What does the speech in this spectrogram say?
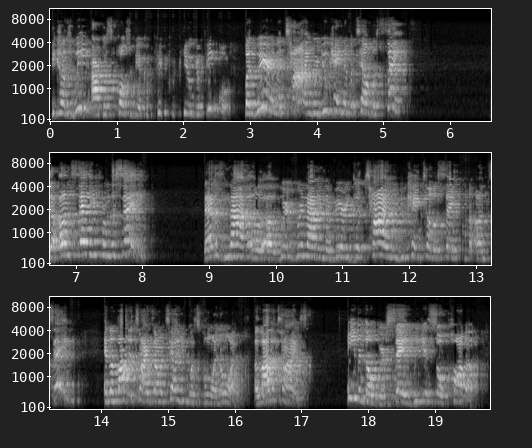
Because we are supposed to be a peculiar people. But we're in a time where you can't even tell the saints, the unsaved from the saved. That is not a, a we're, we're not in a very good time when you can't tell the saved from the unsaved. And a lot of times, I'm gonna tell you what's going on. A lot of times, even though we're saved, we get so caught up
